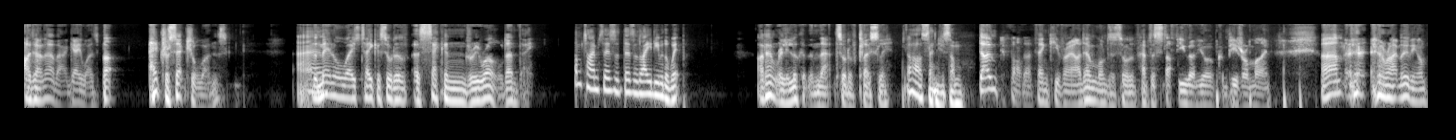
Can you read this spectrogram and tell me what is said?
I don't know about gay ones, but heterosexual ones, the Um, men always take a sort of a secondary role, don't they? Sometimes there's a, there's a lady with a whip. I don't really look at them that sort of closely. Oh, I'll send you some. Don't bother. Thank you very. I don't want to sort of have to stuff you of your computer on mine. Um, right, moving on.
